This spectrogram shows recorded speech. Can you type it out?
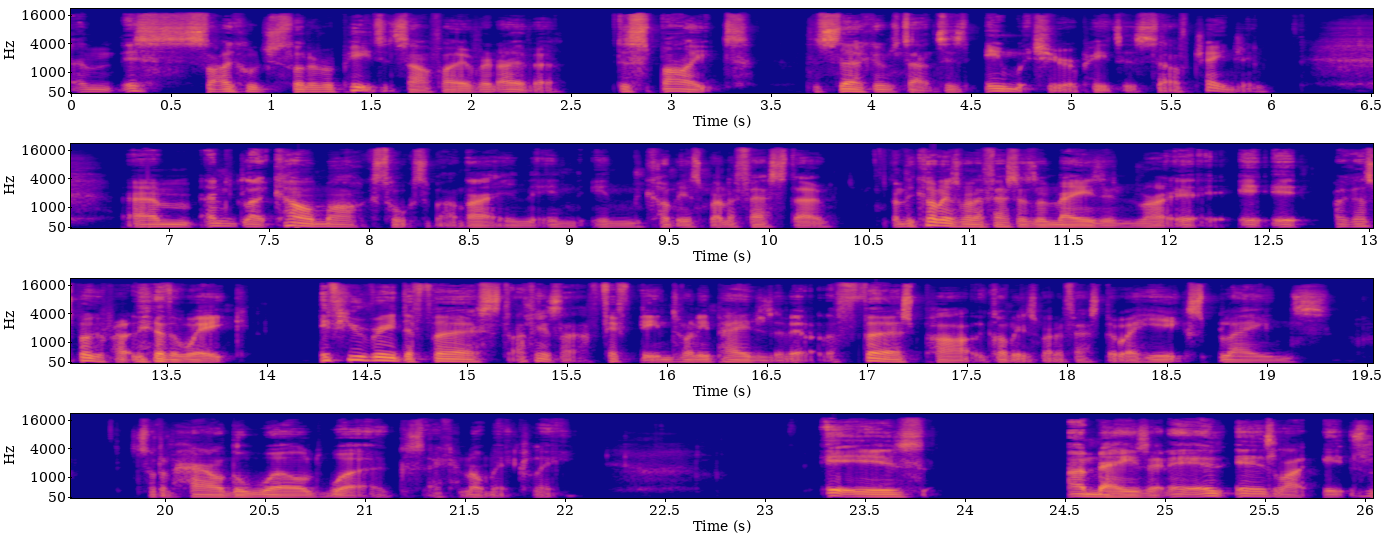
and this cycle just sort of repeats itself over and over, despite the circumstances in which it repeats itself changing. Um, and like Karl Marx talks about that in, in, in the Communist Manifesto. And the Communist Manifesto is amazing, right? It, it, it, like I spoke about it the other week if you read the first, I think it's like 15, 20 pages of it, like the first part of the Communist Manifesto, where he explains sort of how the world works economically, it is amazing. It is like it's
